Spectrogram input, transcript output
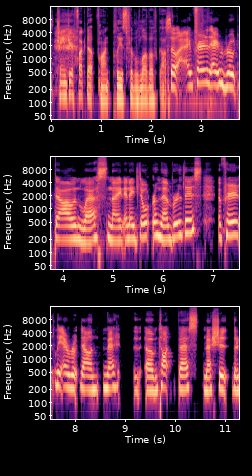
Yes. Change your fucked up font, please, for the love of God. So I, apparently I wrote down last night, and I don't remember this. Apparently I wrote down me- um, Tot Best mesh their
